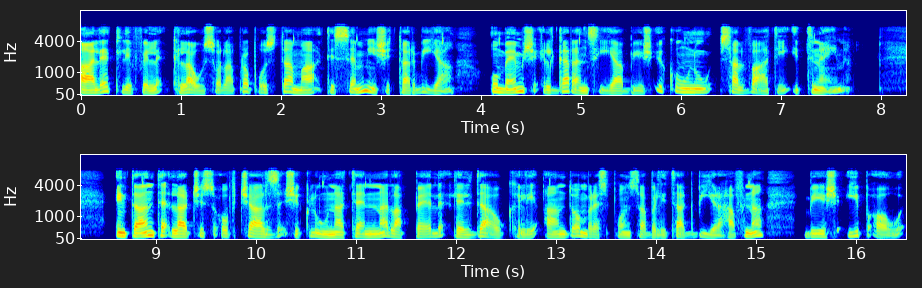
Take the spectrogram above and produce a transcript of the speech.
Qalet li fil-klawsola proposta ma tissemmix it-tarbija u m'hemmx il-garanzija biex ikunu salvati t-tnejn. Intant, l-Arċisqof Charles Scicluna tenna l-appell lil dawk li għandhom responsabilità kbira ħafna biex jibqgħu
